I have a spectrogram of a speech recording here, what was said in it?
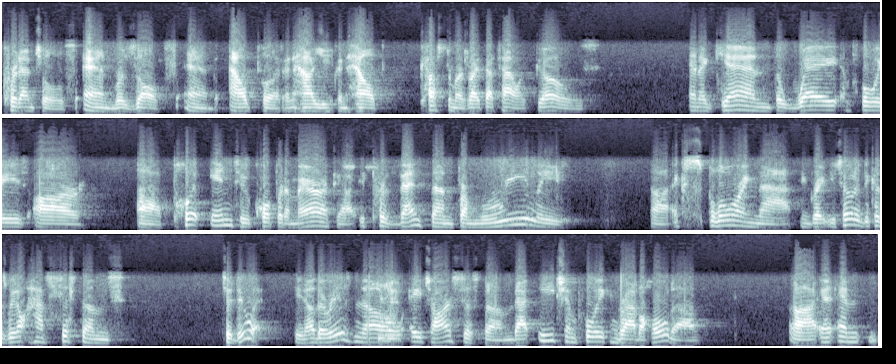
credentials and results and output and how you can help customers, right? That's how it goes. And again, the way employees are uh, put into corporate America, it prevents them from really uh, exploring that in great utility because we don't have systems to do it. You know, there is no HR system that each employee can grab a hold of. Uh, and, and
